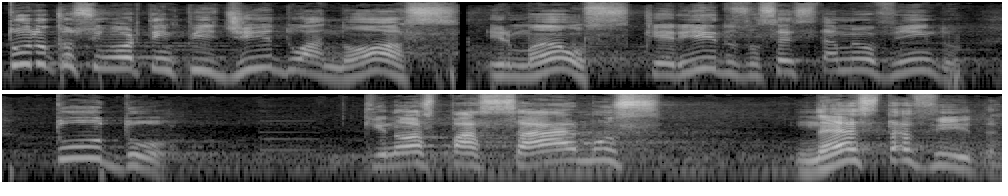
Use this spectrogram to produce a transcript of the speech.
tudo que o Senhor tem pedido a nós, irmãos, queridos, vocês estão me ouvindo, tudo que nós passarmos nesta vida,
